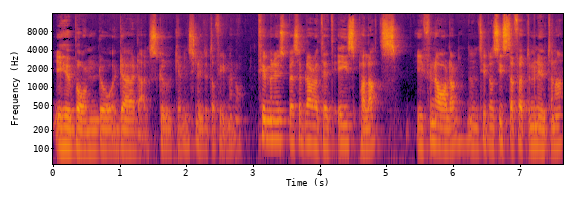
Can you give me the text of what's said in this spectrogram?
i hur Bond då dödar skurken i slutet av filmen då. Filmen utspelar sig bland annat i ett ispalats i finalen, typ de sista 40 minuterna.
